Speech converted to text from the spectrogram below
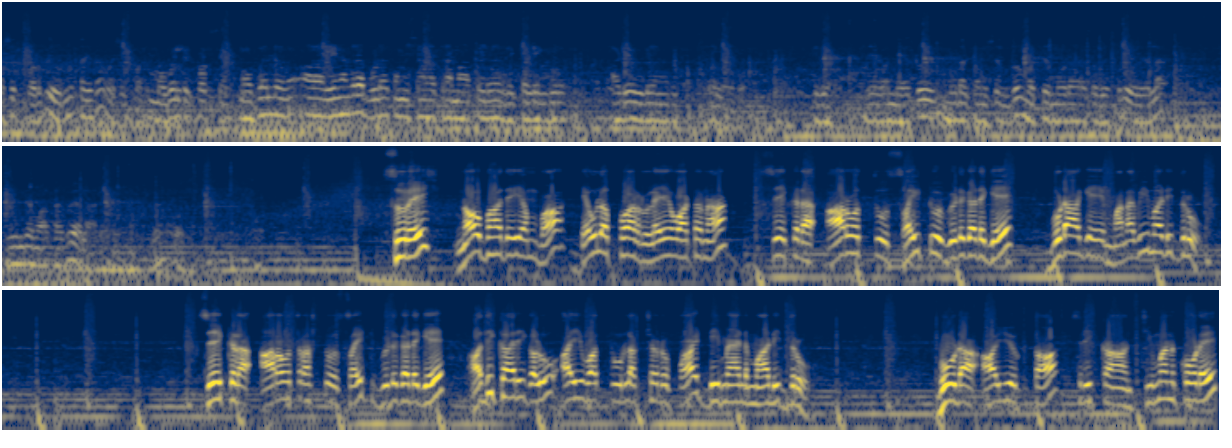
ವಶಕ್ಕೆ ಕೊಡೋದು ಇವ್ರನ್ನ ಸಹಿತ ವಶಕ್ಕೆ ಮೊಬೈಲ್ ರೆಕಾರ್ಡ್ಸ್ ಮೊಬೈಲ್ ಏನಂದ್ರೆ ಬುಡ ಕಮಿಷನ್ ಹತ್ರ ಮಾತಾಡಿದ ರೆಕಾರ್ಡಿಂಗು ಆಡಿಯೋ ವಿಡಿಯೋ ಏನಾದ್ರು ಎಲ್ಲ ಇದೆ. ಇದೆ ಒಂದು ಎರಡು ಮೂಡ ಕಮಿಷನ್ರು ಮತ್ತು ಮೂಡ ಸದಸ್ಯರು ಎಲ್ಲ ಹಿಂದೆ ಮಾತಾಡಿದ್ರೆ ಎಲ್ಲ ಸುರೇಶ್ ನೌಬಾದೆ ಎಂಬ ಡೆವಲಪರ್ ಲೇಔಟನ ಶೇಕಡ ಅರವತ್ತು ಸೈಟು ಬಿಡುಗಡೆಗೆ ಬುಡಾಗೆ ಮನವಿ ಮಾಡಿದ್ರು. ಶೇಕಡ ಅರವತ್ತರಷ್ಟು ಸೈಟ್ ಬಿಡುಗಡೆಗೆ ಅಧಿಕಾರಿಗಳು ಐವತ್ತು ಲಕ್ಷ ರೂಪಾಯಿ ಡಿಮ್ಯಾಂಡ್ ಮಾಡಿದ್ರು. ಬೂಡ ಆಯುಕ್ತ ಶ್ರೀಕಾಂತ್ ಚಿಮನ್ಕೋಡೆ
